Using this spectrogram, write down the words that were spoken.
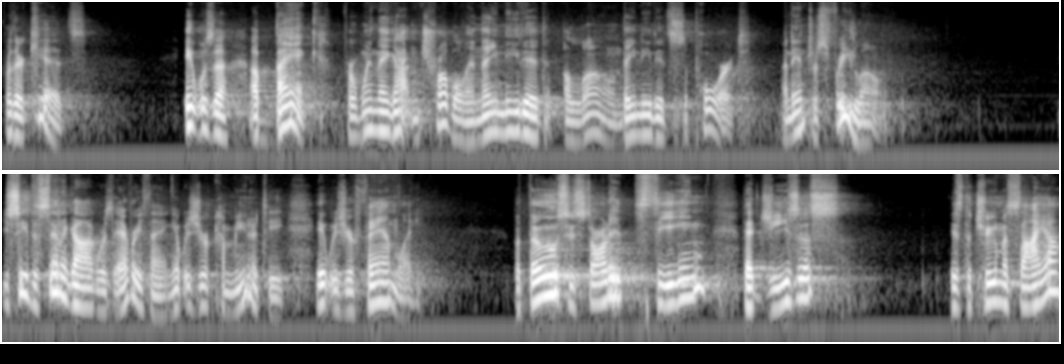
for their kids. It was a, a bank for when they got in trouble and they needed a loan, they needed support, an interest free loan. You see, the synagogue was everything. It was your community, it was your family. But those who started seeing that Jesus is the true Messiah,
